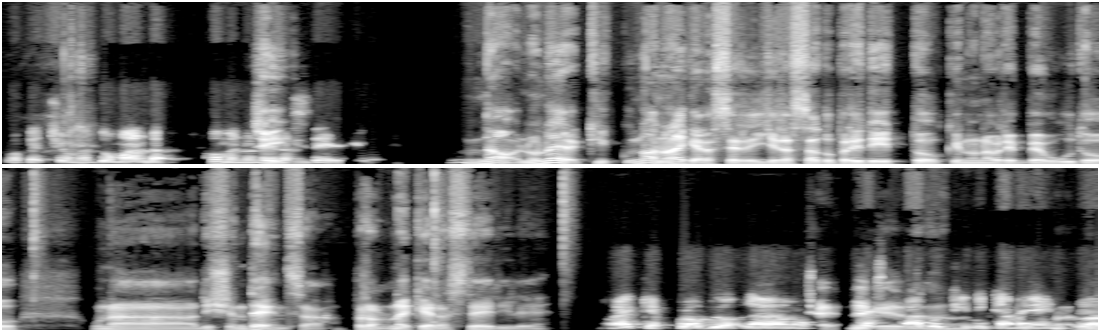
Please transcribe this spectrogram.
vabbè, c'è una domanda, come non sì. era sterile? No non, è, no, non è che era sterile, gli era stato predetto che non avrebbe avuto una discendenza, però non è che era sterile. Non è che proprio l'avevano cioè, postato chimicamente. La,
